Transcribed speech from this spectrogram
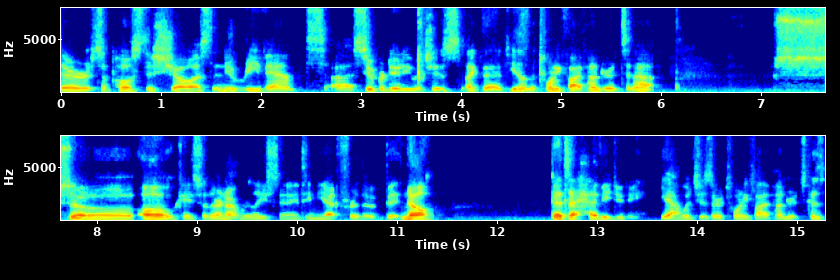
They're supposed to show us the new revamped uh, Super Duty, which is like the you know the 2500s and up. So, oh, okay. So they're not releasing anything yet for the bit. No, that's a heavy duty. Yeah, which is their 2500s because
